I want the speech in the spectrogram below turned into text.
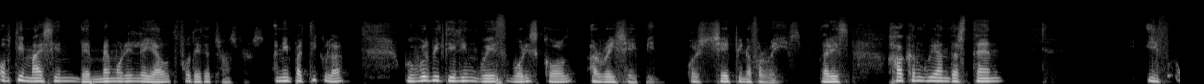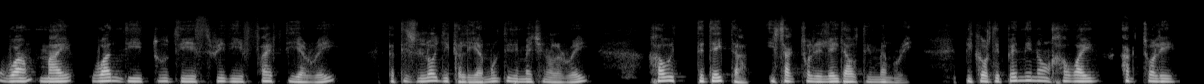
optimizing the memory layout for data transfers. And in particular, we will be dealing with what is called array shaping or shaping of arrays. That is, how can we understand if one, my 1D, 2D, 3D, 5D array that is logically a multidimensional array, how it, the data is actually laid out in memory. Because depending on how I actually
